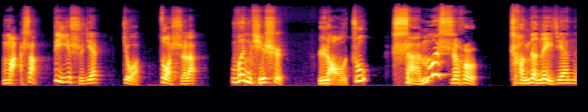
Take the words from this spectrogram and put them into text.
马上第一时间就坐实了。问题是，老朱什么时候成的内奸呢？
